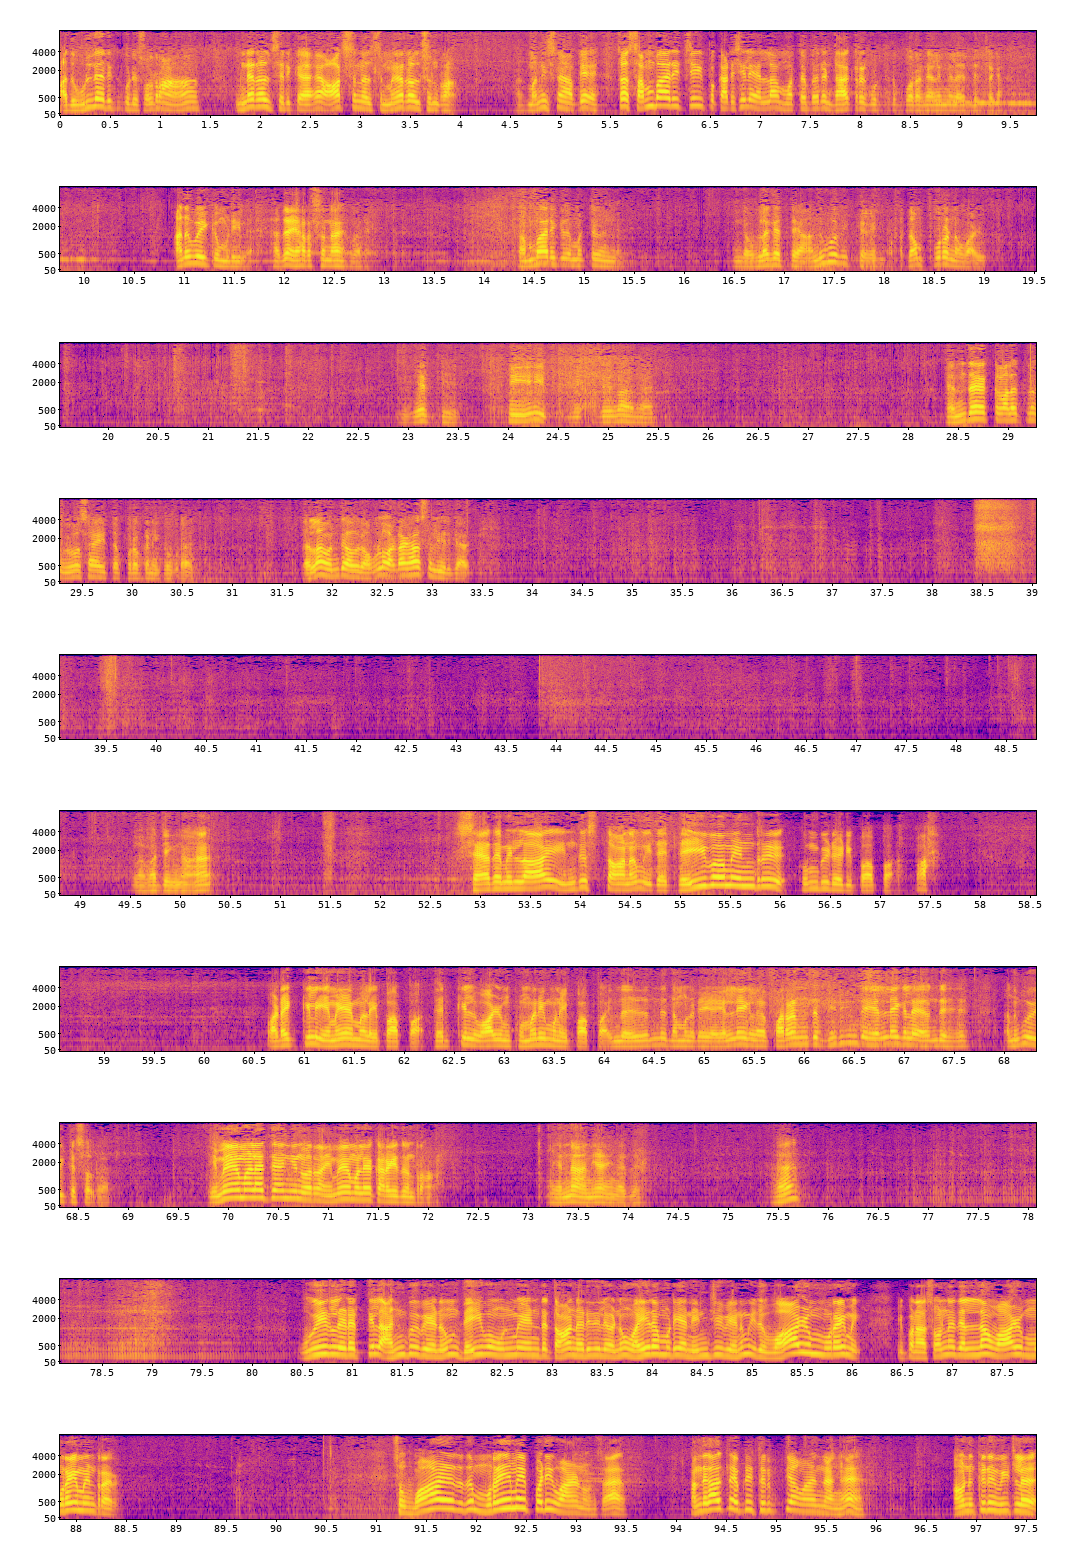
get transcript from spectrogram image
அது உள்ள இருக்கக்கூடிய சொல்றான் மினரல்ஸ் இருக்க ஆர்சனல்ஸ் மினரல்ஸ்ன்றான் அது மனுஷன் அப்படியே சார் சம்பாரிச்சு இப்ப கடைசியில எல்லாம் மொத்த பேரும் டாக்டரை கொடுத்துட்டு போற நிலைமையில இருந்துட்டு இருக்கான். அனுபவிக்க முடியல. அதான் யார சொன்னாங்க பாரு. சம்பாதிக்கிறது மட்டும் இல்லை. இந்த உலகத்தை அனுபவிக்க வேண்டும். அதான் பூரண வாழ்வு. இயற்கை நீ அதுதாங்க. எந்த காலத்திலும் விவசாயத்தை புறக்கணிக்க கூடாது. அதெல்லாம் வந்து அவர் அவ்வளவு அழகா சொல்லியிருக்காரு. பார்த்தீங்கன்னா சேதமில்லாய் இந்துஸ்தானம் இதை தெய்வம் என்று கும்பிடடி பாப்பா. பா. வடக்கில் இமயமலை பாப்பா தெற்கில் வாழும் குமரிமுனை பாப்பா. இந்த இது வந்து நம்மளுடைய எல்லைகளை பறந்து விரிந்த எல்லைகளை வந்து அனுபவிக்க சொல்றார். இமயமலை தேஞ்சின்னு வர்றான் இமயமலையை கரையுதுன்றான். என்ன அநியாயங்க அது? ஆ? உயிர்களிடத்தில் அன்பு வேணும் தெய்வம் உண்மை என்று தான் அறிதல் வேணும் வைரமுடைய நெஞ்சு வேணும் இது வாழும் முறைமை. இப்போ நான் சொன்னதெல்லாம் வாழும் முறைமைன்றார். ஸோ வாழறது முறைமைப்படி வாழணும் சார் அந்த காலத்தில் எப்படி திருப்தியாக வாழ்ந்தாங்க? அவனுக்குன்னு வீட்டில்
